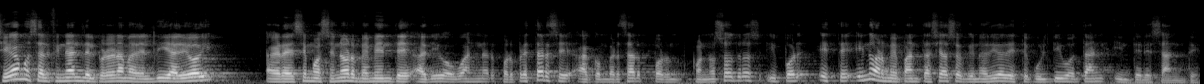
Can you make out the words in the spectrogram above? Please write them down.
Llegamos al final del programa del día de hoy. Agradecemos enormemente a Diego Wasner por prestarse a conversar con nosotros y por este enorme pantallazo que nos dio de este cultivo tan interesante.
